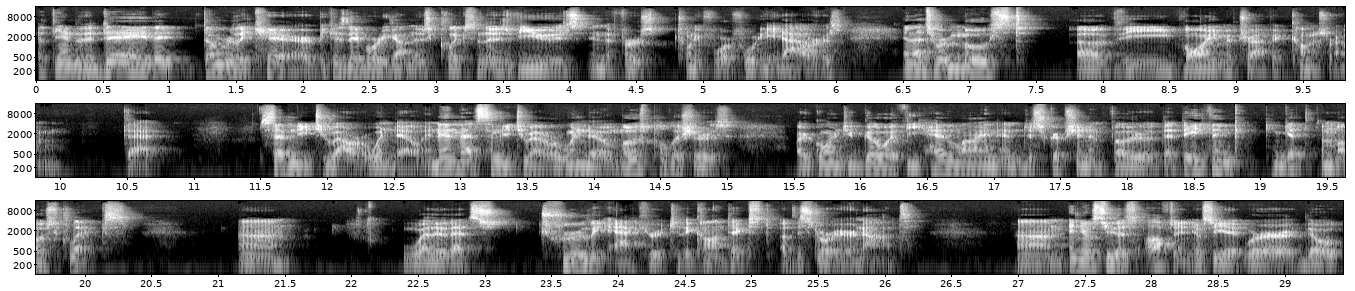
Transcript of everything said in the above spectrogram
at the end of the day, they don't really care because they've already gotten those clicks and those views in the first 24, 48 hours. And that's where most of the volume of traffic comes from, that 72 hour window. And in that 72 hour window, most publishers are going to go with the headline and description and photo that they think can get the most clicks. Um, whether that's truly accurate to the context of the story or not. Um, and you'll see this often. You'll see it where the,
